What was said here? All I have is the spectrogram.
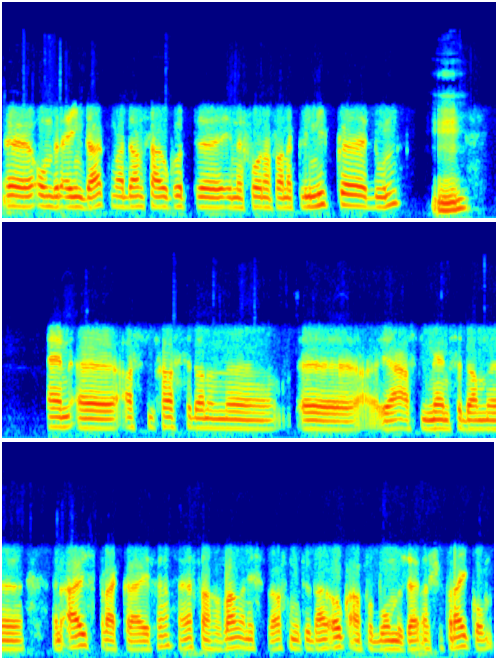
uh, onder één dak, maar dan zou ik het uh, in de vorm van een kliniek doen. Mm. En als die gasten dan een, ja, als die mensen dan een uitspraak krijgen hè, van gevangenisstraf, moet er daar ook aan verbonden zijn als je vrijkomt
